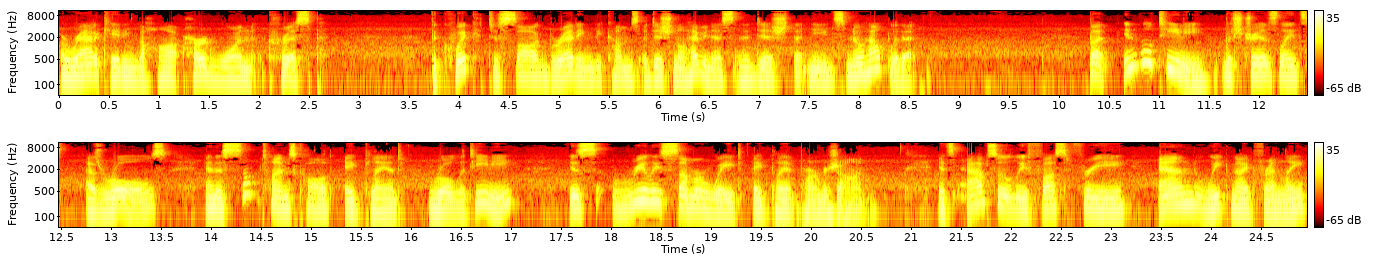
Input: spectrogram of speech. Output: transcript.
eradicating the hard won crisp. The quick to sog breading becomes additional heaviness in a dish that needs no help with it. But involtini, which translates as rolls and is sometimes called eggplant rollatini, is really summer weight eggplant parmesan. It's absolutely fuss free and weeknight friendly,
